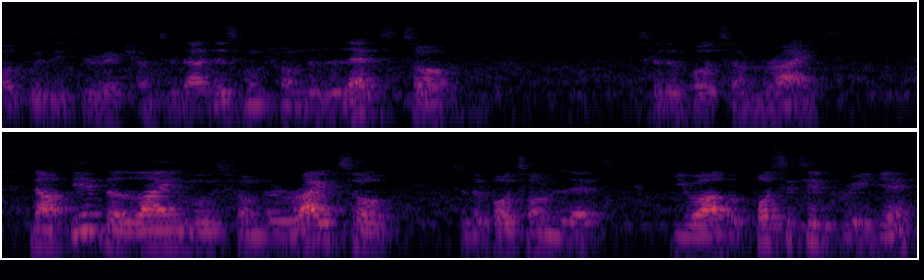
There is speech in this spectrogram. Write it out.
opposite direction to that. This moves from the left top to the bottom right. Now, if the line moves from the right top to the bottom left, you have a positive gradient.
